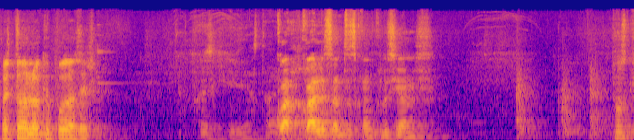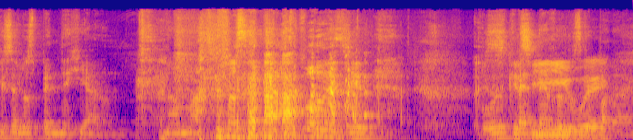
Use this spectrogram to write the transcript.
Fue todo lo que pudo hacer. Pues que ya estaba. ¿Cu- ¿Cuáles son tus conclusiones? Pues que se los pendejearon. Nada más. No sé qué puedo decir. Pobres Es que sí, pendejos los que güey. pagaron.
